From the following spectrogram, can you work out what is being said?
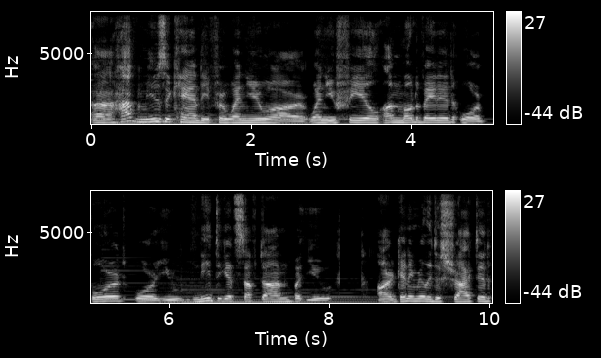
uh, have music handy for when you are when you feel unmotivated or bored or you need to get stuff done, but you are getting really distracted.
